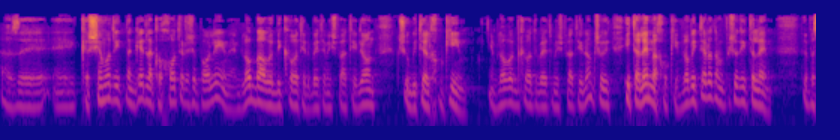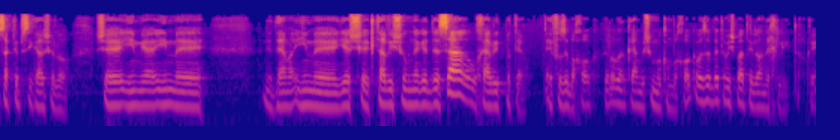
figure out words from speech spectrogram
אז קשה מאוד להתנגד לכוחות האלה שפועלים. הם לא באו בביקורת אל בית המשפט העליון כשהוא ביטל חוקים. הם לא רואים ביקורת לבית המשפט העליון כשהוא התעלם מהחוקים, לא ביטל אותם, הוא פשוט התעלם, ופסק את הפסיקה שלו, שאם אם, אה, אני יודע מה, אם אה, יש כתב אישום נגד שר, הוא חייב להתפטר. איפה זה בחוק? זה לא קיים בשום מקום בחוק, אבל זה בית המשפט העליון החליט, אוקיי?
